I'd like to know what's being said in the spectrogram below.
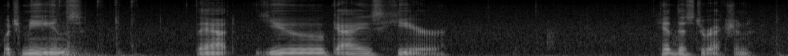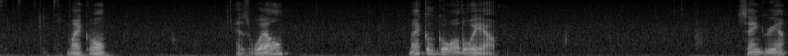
which means that you guys here head this direction. Michael as well. Michael, go all the way out. Sangria,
